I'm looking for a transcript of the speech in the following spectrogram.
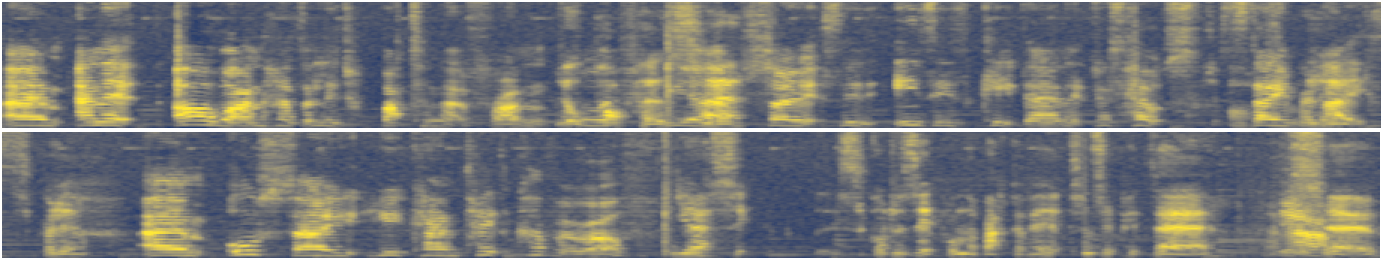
um, and it R1 has a little button at the front Little poppers, yeah, yeah. so it's easy to keep there and it just helps Oh, stay in brilliant. place It's brilliant. Um, also you can take the cover off Yes, it, it's got a zip on the back of it. Zip it there, like Yeah. so.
